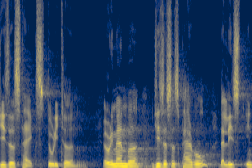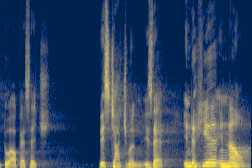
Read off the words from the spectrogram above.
Jesus takes to return. Remember Jesus' parable that leads into our passage? This judgment is that in the here and now,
